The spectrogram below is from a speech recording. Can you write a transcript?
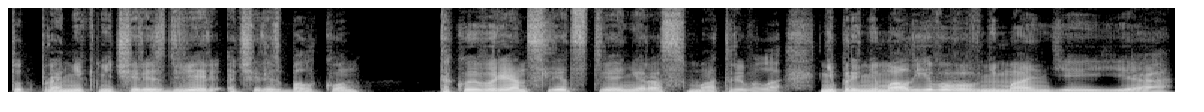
тот проник не через дверь, а через балкон. Такой вариант следствия не рассматривала, не принимал его во внимание я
